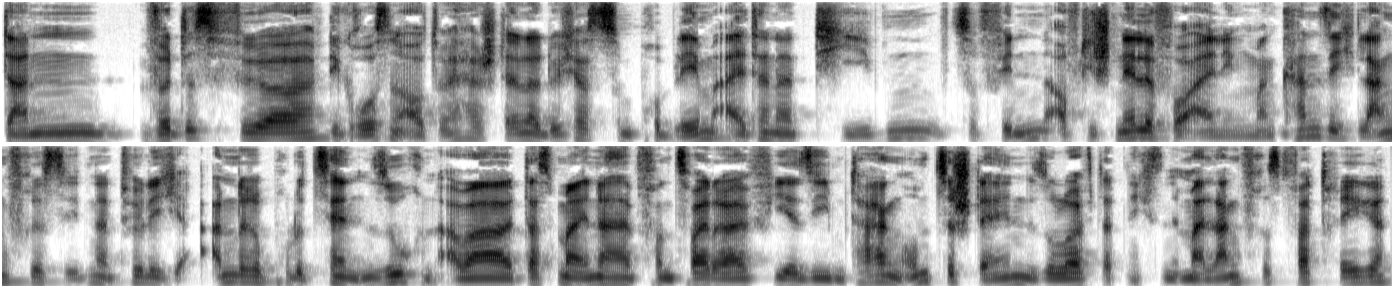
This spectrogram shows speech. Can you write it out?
dann wird es für die großen Autohersteller durchaus zum Problem, Alternativen zu finden, auf die Schnelle vor allen Dingen. Man kann sich langfristig natürlich andere Produzenten suchen, aber das mal innerhalb von zwei, drei, vier, sieben Tagen umzustellen, so läuft das nicht. Das sind immer Langfristverträge.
